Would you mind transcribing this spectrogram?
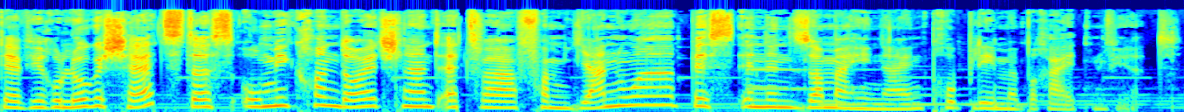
Der Virologe schätzt, dass Omikron Deutschland etwa vom Januar bis in den Sommer hinein Probleme bereiten wird.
